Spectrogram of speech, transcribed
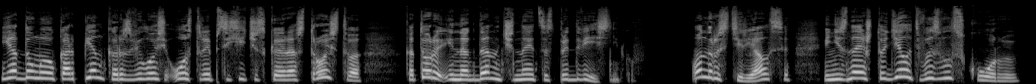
Я думаю, у Карпенко развелось острое психическое расстройство — которое иногда начинается с предвестников. Он растерялся и, не зная, что делать, вызвал скорую,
